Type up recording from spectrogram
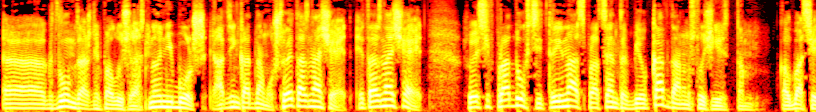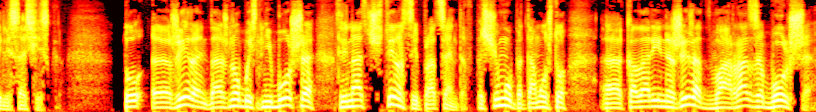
э, к двум даже не получилось, но не больше, один к одному. Что это означает? Это означает, что если в продукте 13% белка, в данном случае там колбасе или сосиска, то э, жира должно быть не больше 13-14%. Почему? Потому что э, калорийность жира в два раза больше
